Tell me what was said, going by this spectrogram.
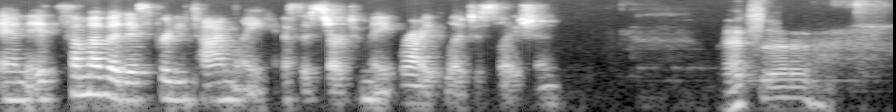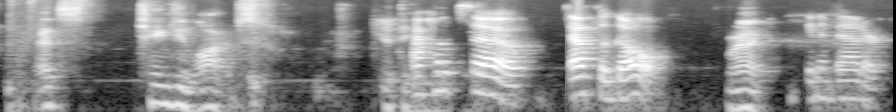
and it some of it is pretty timely as they start to make right legislation. That's uh, that's changing lives. I hope so. That's the goal. Right. Getting better.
